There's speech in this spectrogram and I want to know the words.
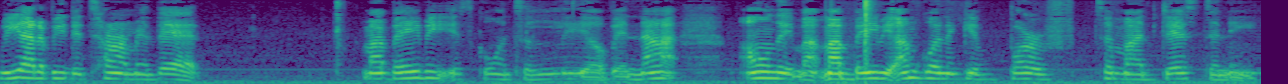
We got to be determined that my baby is going to live and not only my, my baby, I'm going to give birth to my destiny.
